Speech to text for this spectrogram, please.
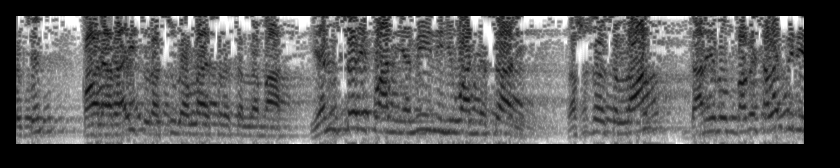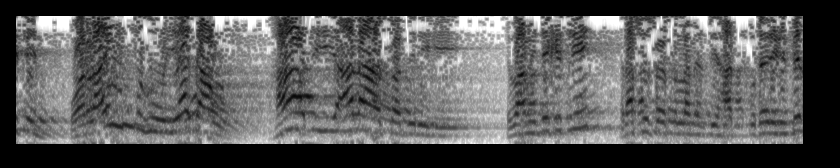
বলছেন قال رايت رسول الله صلى الله عليه وسلم ينصرف عن يمينه وعن يساره রাসূল সাল্লাল্লাহু আলাইহি ওয়াসাল্লাম ডানে এবং বামে সালাম ফিরিয়েছেন। এবং আমি দেখেছি রাসূল ওয়াসাল্লামের দুই হাত কোথায় রেখেছেন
